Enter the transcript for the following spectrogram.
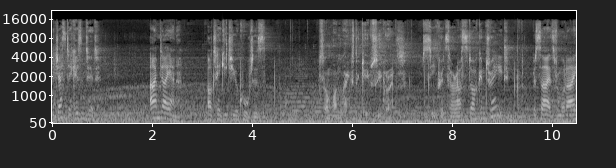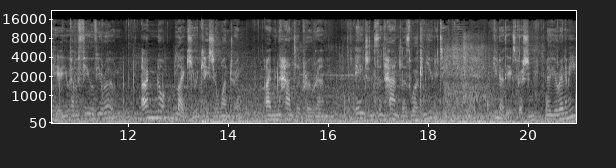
Majestic, isn't it? I'm Diana. I'll take you to your quarters. Someone likes to keep secrets. Secrets are our stock and trade. Besides, from what I hear, you have a few of your own. I'm not like you, in case you're wondering. I'm in the Handler program. Agents and handlers work in unity. You know the expression, know your enemy?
